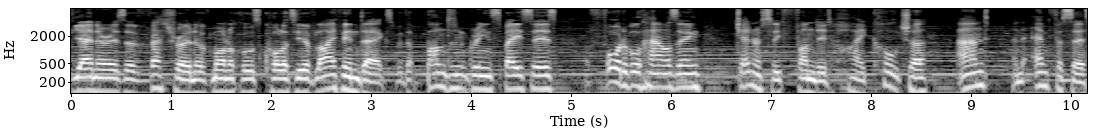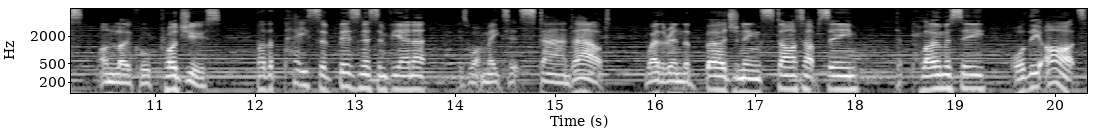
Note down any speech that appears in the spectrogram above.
Vienna is a veteran of Monocle's Quality of Life Index with abundant green spaces, affordable housing, generously funded high culture, and an emphasis on local produce. But the pace of business in Vienna is what makes it stand out, whether in the burgeoning startup scene, diplomacy, or the arts,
